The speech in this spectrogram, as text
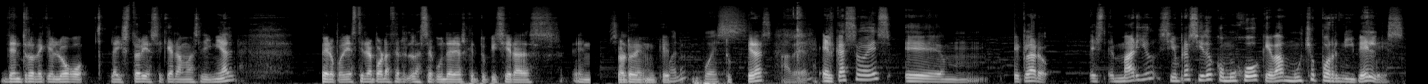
Dentro de que luego la historia sí que era más lineal. Pero podías tirar por hacer las secundarias que tú quisieras en el orden que Bueno, pues. tú quisieras. A ver. El caso es eh, que, claro, Mario siempre ha sido como un juego que va mucho por niveles.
